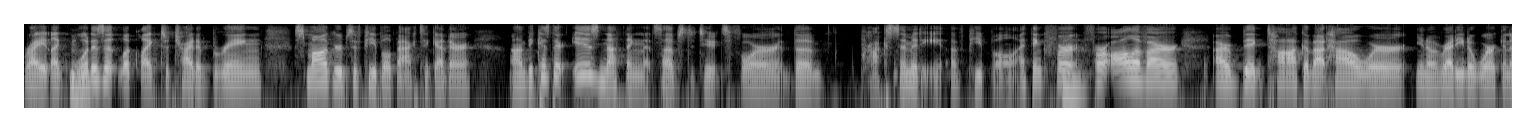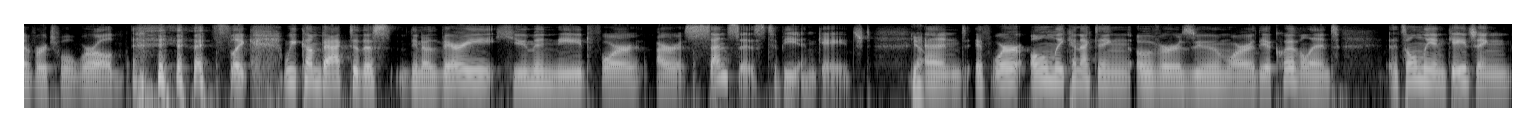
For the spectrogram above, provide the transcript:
right? Like, mm-hmm. what does it look like to try to bring small groups of people back together? Um, because there is nothing that substitutes for the proximity of people. I think for mm. for all of our our big talk about how we're, you know, ready to work in a virtual world, it's like we come back to this, you know, very human need for our senses to be engaged. Yeah. And if we're only connecting over Zoom or the equivalent, it's only engaging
